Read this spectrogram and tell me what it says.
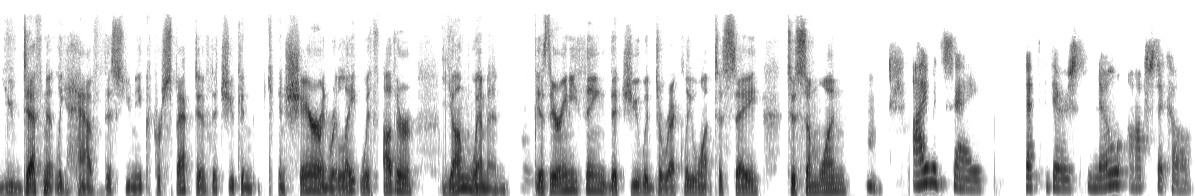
you definitely have this unique perspective that you can can share and relate with other young women. Is there anything that you would directly want to say to someone? Hmm. I would say that there's no obstacle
